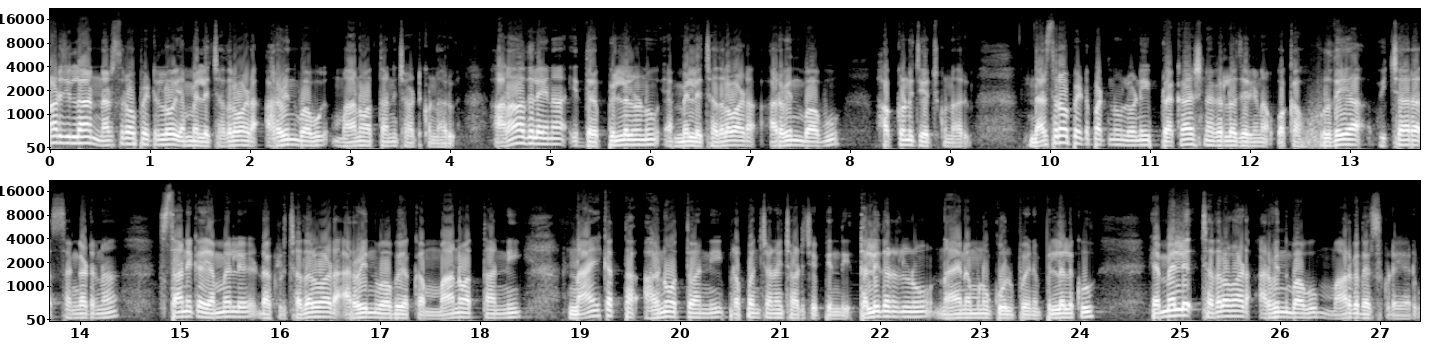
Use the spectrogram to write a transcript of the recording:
పల్నాడు జిల్లా నర్సరావుపేటలో ఎమ్మెల్యే చదలవాడ అరవింద్ బాబు మానవత్వాన్ని చాటుకున్నారు. అనాథులైన ఇద్దరు పిల్లలను ఎమ్మెల్యే చదలవాడ అరవింద్ బాబు హక్కును చేర్చుకున్నారు. నర్సరావుపేట పట్టణంలోని ప్రకాష్ నగర్లో జరిగిన ఒక హృదయ విచార సంఘటన స్థానిక ఎమ్మెల్యే డాక్టర్ చదలవాడ అరవింద్ బాబు యొక్క మానవత్వాన్ని నాయకత్వ అనువత్వాన్ని ప్రపంచాన్ని చాటు చెప్పింది. తల్లిదండ్రులను నాయనమ్మను కోల్పోయిన పిల్లలకు ఎమ్మెల్యే చదలవాడ అరవింద్ బాబు మార్గదర్శకుడయ్యారు.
